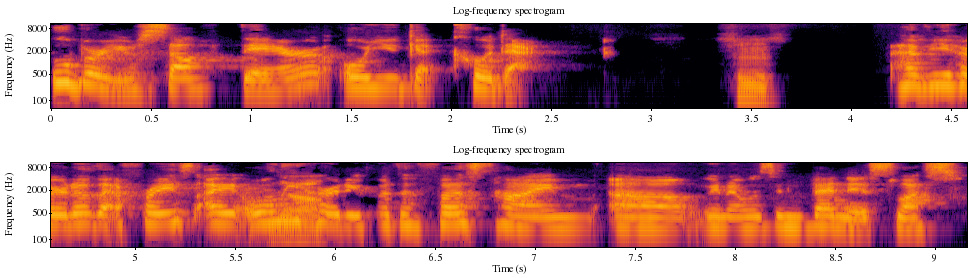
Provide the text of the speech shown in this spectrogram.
Uber yourself there or you get Kodak. Hmm. Have you heard of that phrase? I only no. heard it for the first time uh, when I was in Venice last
